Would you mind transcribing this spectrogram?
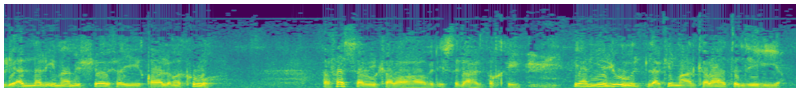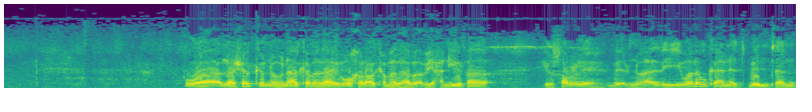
لأن الإمام الشافعي قال مكروه. ففسروا الكراهة بالإصطلاح الفقهي. يعني يجوز لكن مع الكراهة التنزيهية. ولا شك أن هناك مذاهب أخرى كمذهب أبي حنيفة يصرح بأن هذه ولو كانت بنتا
